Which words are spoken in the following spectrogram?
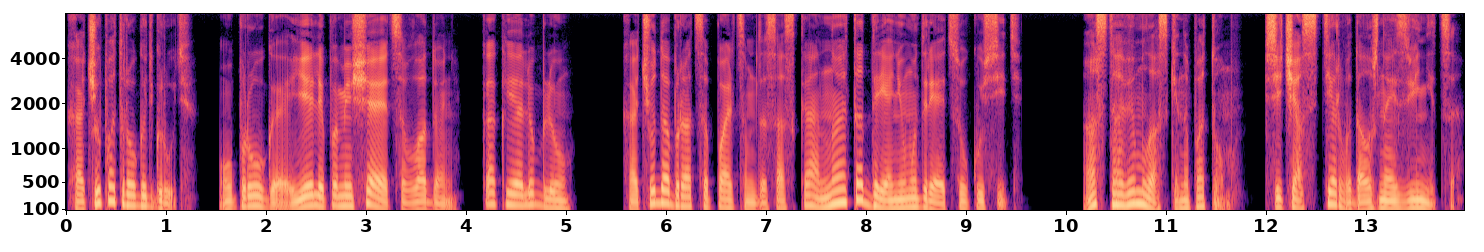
Хочу потрогать грудь. Упругая, еле помещается в ладонь. Как я люблю. Хочу добраться пальцем до соска, но эта дрянь умудряется укусить. Оставим ласки на потом. Сейчас стерва должна извиниться.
